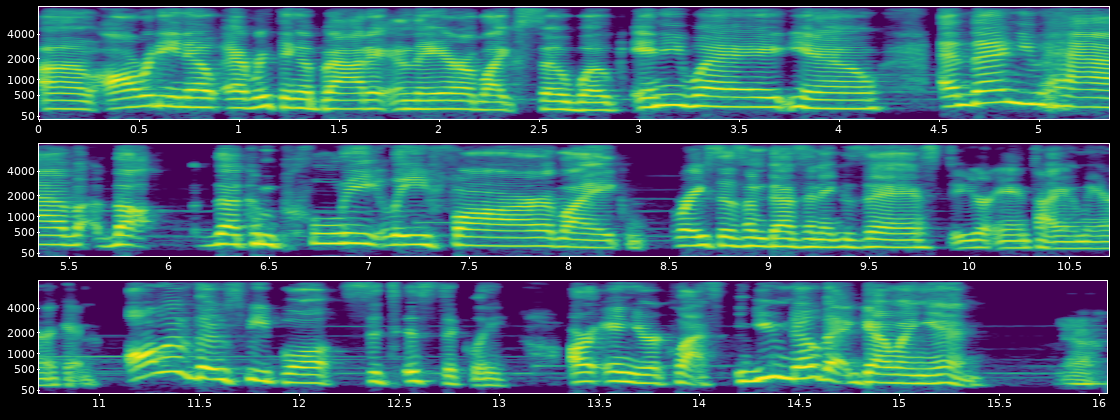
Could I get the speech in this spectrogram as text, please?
um, already know everything about it, and they are like so woke anyway, you know. And then you have the the completely far like racism doesn't exist you're anti-american all of those people statistically are in your class you know that going in Yeah.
